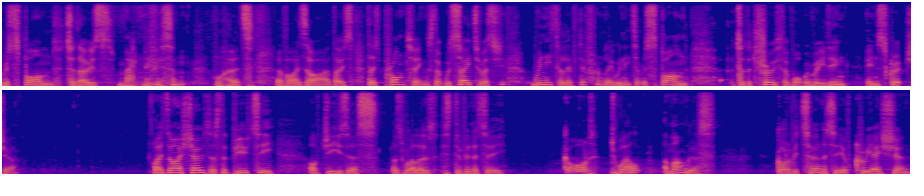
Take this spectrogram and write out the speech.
respond to those magnificent words of Isaiah, those, those promptings that would say to us, we need to live differently. We need to respond to the truth of what we're reading in Scripture. Isaiah shows us the beauty of Jesus as well as his divinity. God dwelt among us, God of eternity, of creation,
